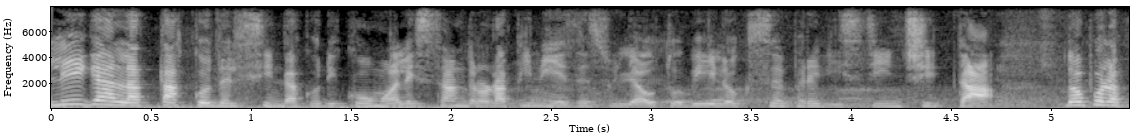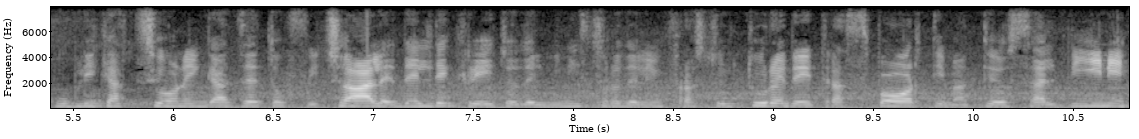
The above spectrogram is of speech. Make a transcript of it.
Lega all'attacco del sindaco di Como Alessandro Rapinese sugli autovelox previsti in città. Dopo la pubblicazione in Gazzetta Ufficiale del decreto del Ministro delle Infrastrutture e dei Trasporti Matteo Salvini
